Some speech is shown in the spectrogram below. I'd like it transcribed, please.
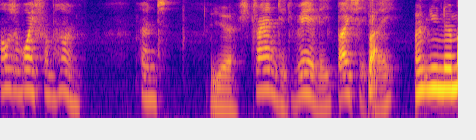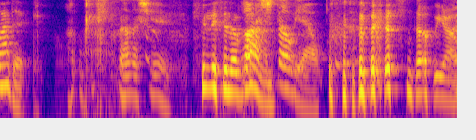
I was away from home and Yeah. stranded, really, basically. Aren't you nomadic? no, that's you. You live in a Like van. a snowy owl. like a snowy owl.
